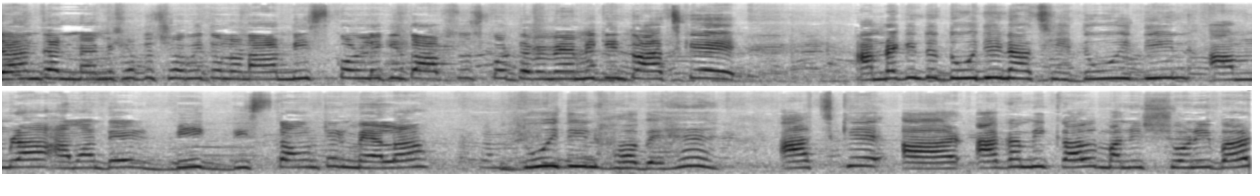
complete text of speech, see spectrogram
যান যান ম্যামের সাথে ছবি তুলুন। আর মিস করলে কিন্তু আফসোস করতে হবে। ম্যামই কিন্তু আজকে আমরা কিন্তু দুই দিন আছি। দুই দিন আমরা আমাদের বিগ ডিসকাউন্টের মেলা দুই দিন হবে হ্যাঁ? আজকে আর আগামীকাল মানে শনিবার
